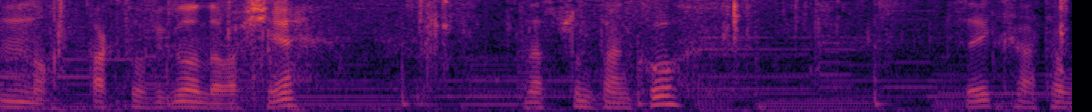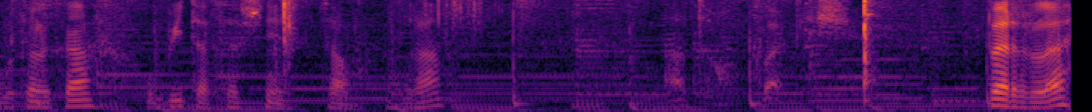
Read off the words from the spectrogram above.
No, tak to wygląda właśnie na sprzątanku. Cyk, a ta butelka ubita też nie cała, dobra? A tu po jakieś perle.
